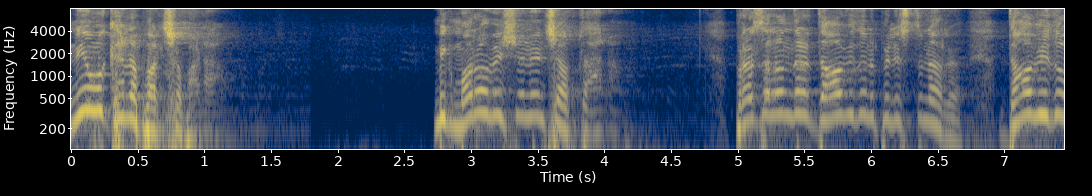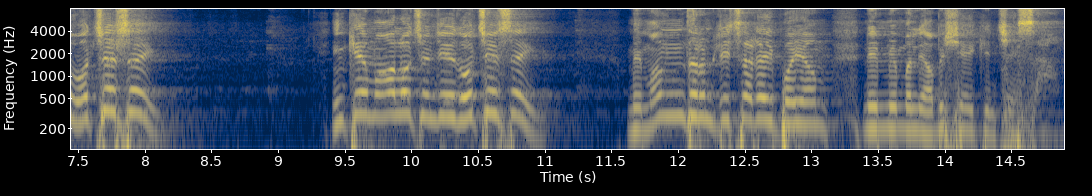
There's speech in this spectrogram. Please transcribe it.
నీవు ఘనపరచబడా. మీకు మరో విషయం నేను చెప్తాను. ప్రజలందరూ దావిదును పిలుస్తున్నారు. దావీదు వచ్చేసాయి. ఇంకేం ఆలోచన చేయదు వచ్చేసాయి. మేమందరం డిసైడ్ అయిపోయాం నేను మిమ్మల్ని అభిషేకించేశాం.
